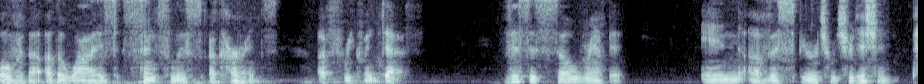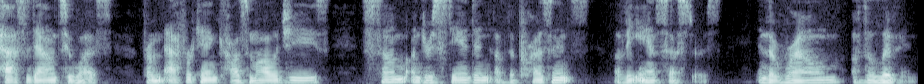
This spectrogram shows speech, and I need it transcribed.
over the otherwise senseless occurrence of frequent death? This is so rampant in of a spiritual tradition passed down to us from African cosmologies some understanding of the presence of the ancestors in the realm of the living.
